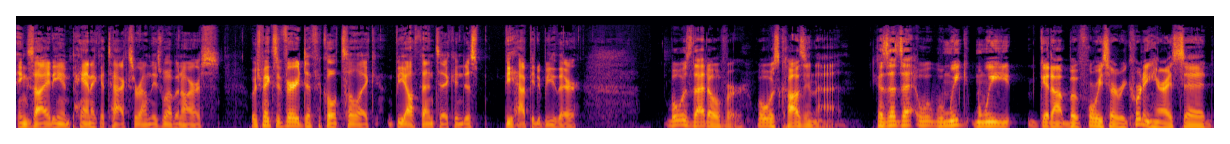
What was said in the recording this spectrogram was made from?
anxiety and panic attacks around these webinars, which makes it very difficult to like be authentic and just be happy to be there. What was that over? What was causing that? Because that's when we when we get on before we started recording here, I said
